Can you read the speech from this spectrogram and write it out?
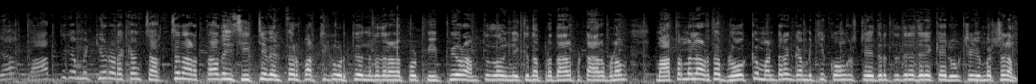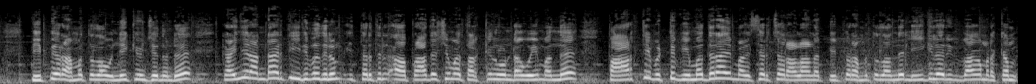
വാർഡ് കമ്മിറ്റിയോടക്കം ചർച്ച നടത്താതെ ഈ സീറ്റ് വെൽഫെയർ പാർട്ടിക്ക് കൊടുത്തു എന്നുള്ളതാണ് ഇപ്പോൾ പി. പി. ഒ റഹ്മത്തുള്ള ഉന്നയിക്കുന്ന പ്രധാനപ്പെട്ട ആരോപണം. മാത്രമല്ല അവിടുത്തെ ബ്ലോക്ക് മണ്ഡലം കമ്മിറ്റി കോൺഗ്രസ് നേതൃത്വത്തിനെതിരെയൊക്കെ രൂക്ഷ വിമർശനം പി. പി. ഒ റഹ്മത്തുള്ള ഉന്നയിക്കുകയും ചെയ്യുന്നുണ്ട്. കഴിഞ്ഞ രണ്ടായിരത്തി ഇരുപതിലും ഇത്തരത്തിൽ പ്രാദേശികമായ തർക്കങ്ങൾ ഉണ്ടാവുകയും അന്ന് പാർട്ടി വിട്ട് വിമതനായി മത്സരിച്ച ഒരാളാണ് പി. പി. റഹ്മത്തുള്ള അന്ന് ലീഗിലെ ഒരു വിഭാഗമടക്കം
